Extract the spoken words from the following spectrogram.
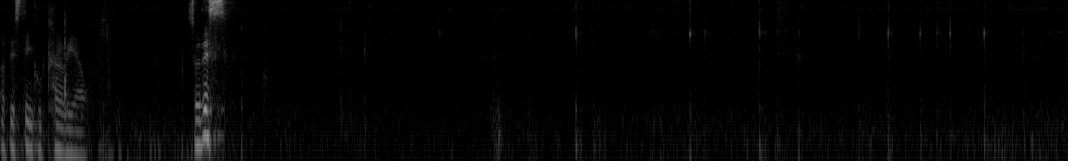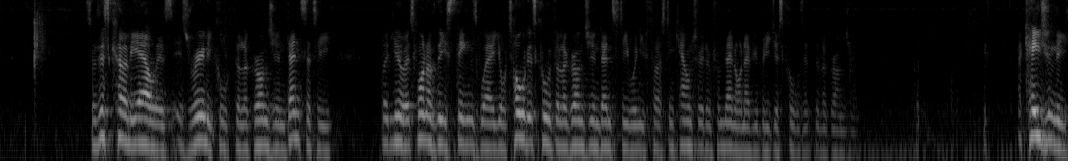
of this thing called curly L. So this So this curly L is, is really called the Lagrangian density, but you know, it's one of these things where you're told it's called the Lagrangian density when you first encounter it, and from then on, everybody just calls it the Lagrangian. But occasionally,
